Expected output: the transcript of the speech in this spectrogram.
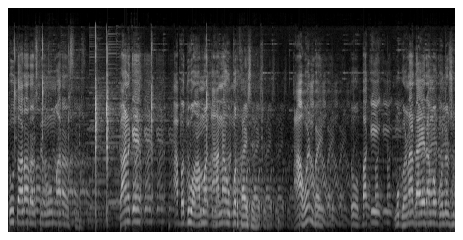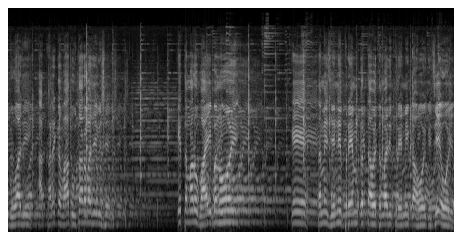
તું તારા રસ્તે હું મારા રસ્તે કારણ કે આ બધું આમાં આના ઉપર થાય છે. આ હોય ને ભાઈ, તો બાકી હું ઘણા ડાયરામાં બોલ્યો છું ગોવાજી આ ખરેખર વાત ઉતારવા જેવી છે. કે તમારો ભાઈબંધ હોય, કે તમે જેને પ્રેમ કરતા હોય, તમારી પ્રેમિકા હોય, કે જે હોય.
